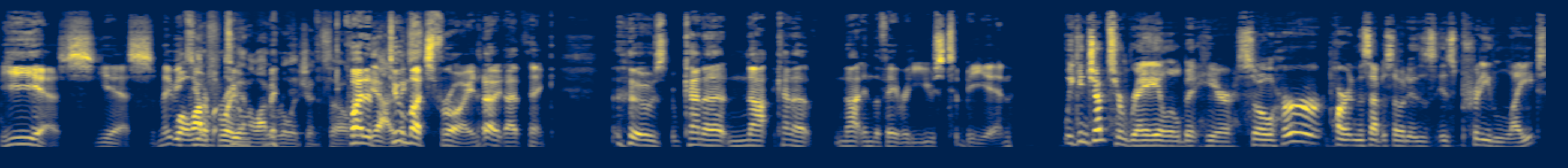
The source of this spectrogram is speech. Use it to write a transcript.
Yes, yes. Maybe Well, a lot of Freud too- and a lot of religion. So quite a, yeah, too makes- much Freud, I, I think. Who's kind of not, kind of not in the favor he used to be in. we can jump to Rei a little bit here. So her part in this episode is is pretty light,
